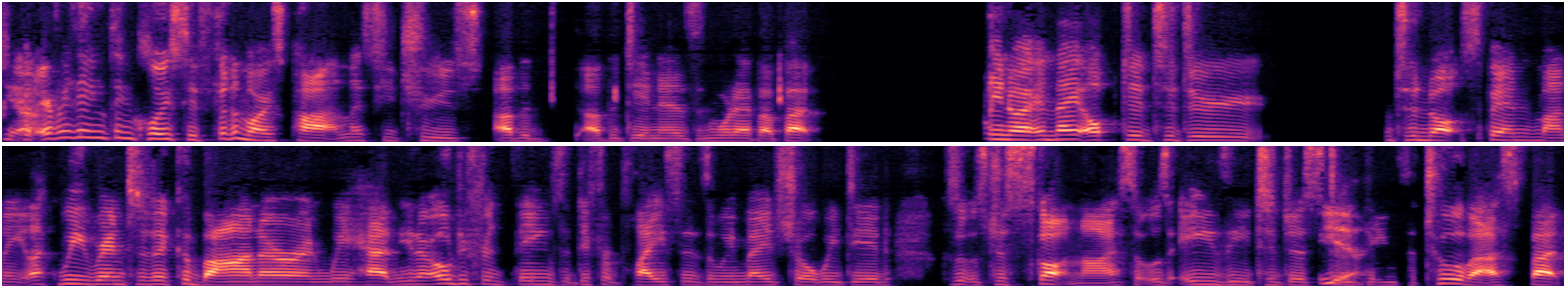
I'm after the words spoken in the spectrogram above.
yeah. but everything's inclusive for the most part, unless you choose other other dinners and whatever. But you know, and they opted to do to not spend money. Like we rented a cabana and we had, you know, all different things at different places and we made sure we did because it was just Scott and I. So it was easy to just yeah. do things, the two of us. But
